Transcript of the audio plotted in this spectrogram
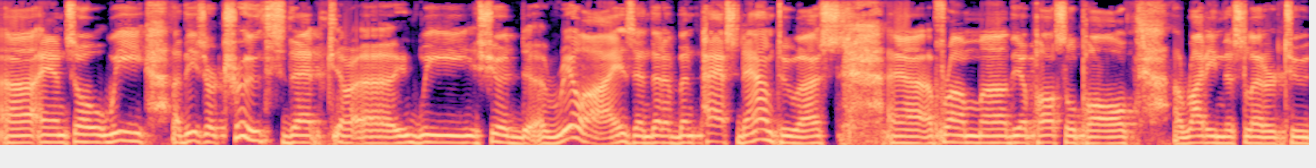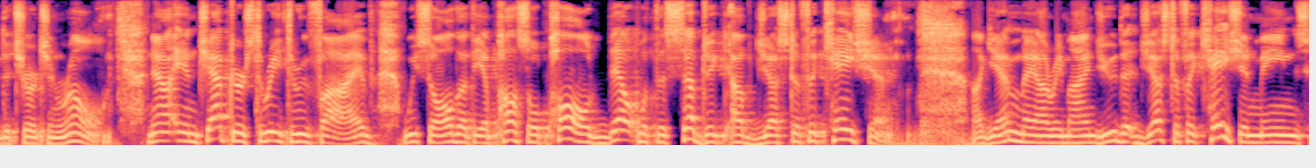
uh, and so we uh, these are truths that uh, we should realize and that have been passed down to us uh, from the Apostle Paul writing this letter to the church in Rome. Now, in chapters three through five, we saw that the Apostle Paul dealt with the subject of justification. Again, may I remind you that justification means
